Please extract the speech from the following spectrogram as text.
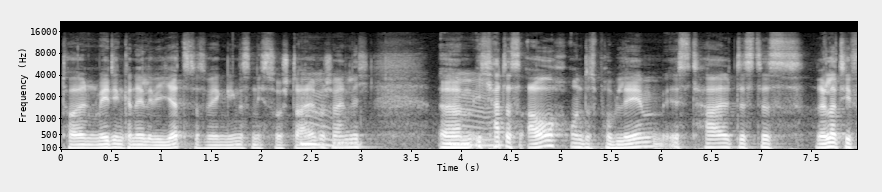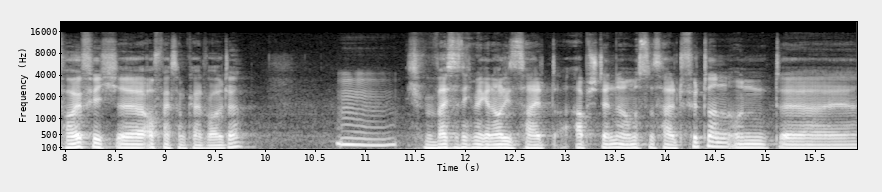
tollen Medienkanäle wie jetzt, deswegen ging das nicht so steil Hm. wahrscheinlich. Ähm, Ich hatte es auch und das Problem ist halt, dass das relativ häufig äh, Aufmerksamkeit wollte. Hm. Ich weiß jetzt nicht mehr genau die Zeitabstände, man musste es halt füttern und äh,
